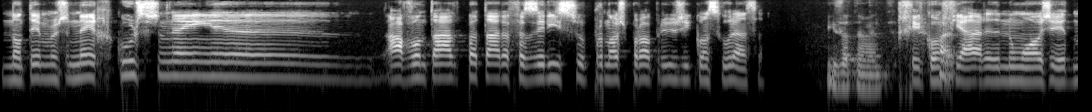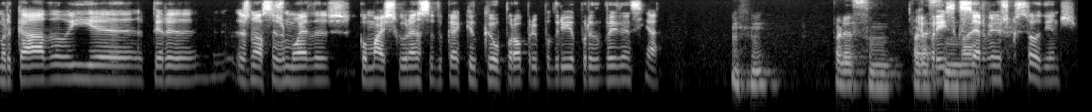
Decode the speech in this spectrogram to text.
Não temos nem recursos, nem uh, à vontade para estar a fazer isso por nós próprios e com segurança. Exatamente. Prefiro confiar ah. num OG de mercado e uh, ter uh, as nossas moedas com mais segurança do que aquilo que eu próprio poderia providenciar. Uhum. Parece-me. Parece é para isso que bem. servem os custodians.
